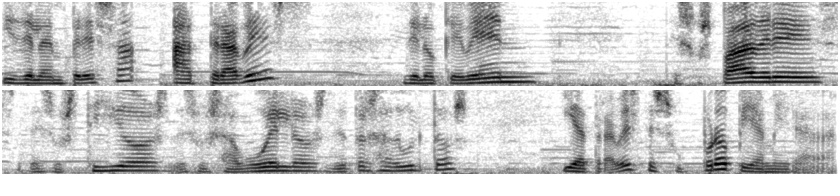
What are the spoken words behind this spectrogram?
y de la empresa a través de lo que ven de sus padres, de sus tíos, de sus abuelos, de otros adultos y a través de su propia mirada.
